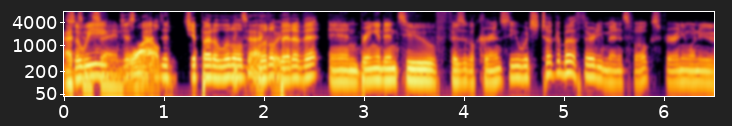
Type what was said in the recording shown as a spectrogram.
That's so we insane. just Wild. had to chip out a little little bit of it and bring it into physical currency, which took about thirty minutes, folks. For anyone who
